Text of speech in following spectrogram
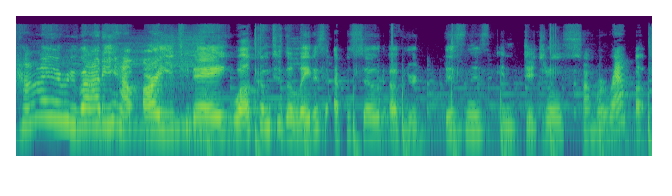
Hi, everybody. How are you today? Welcome to the latest episode of your Business in Digital Summer Wrap Up.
